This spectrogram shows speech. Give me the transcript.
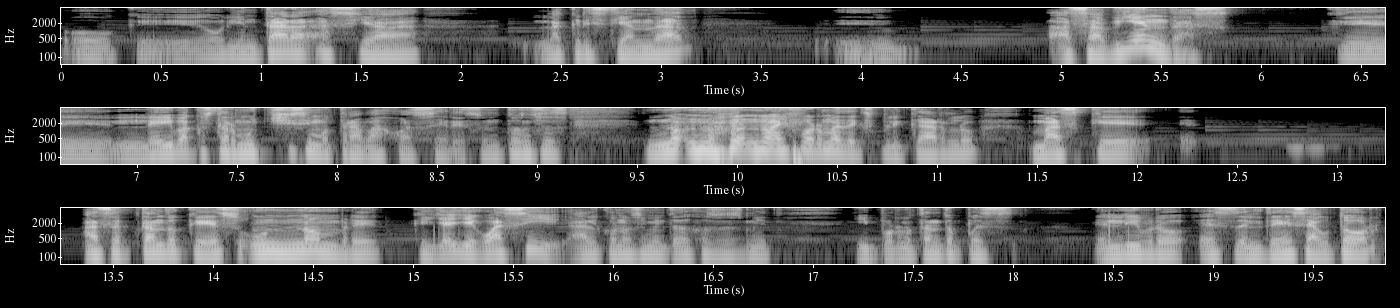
o que orientara hacia la cristiandad. Eh, a sabiendas que le iba a costar muchísimo trabajo hacer eso. Entonces, no, no, no hay forma de explicarlo más que aceptando que es un nombre que ya llegó así al conocimiento de José Smith. Y por lo tanto, pues el libro es el de ese autor.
